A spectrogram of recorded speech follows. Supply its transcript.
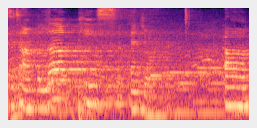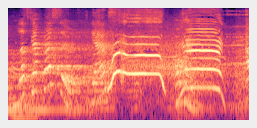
It's a time for love, peace, and joy. Um, let's get festive. Yes? Woo! Okay. Yay! I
